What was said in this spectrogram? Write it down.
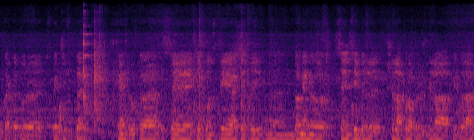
încărcătură specifică, pentru că se circunscrie acestui uh, domeniu sensibil și la propriu și la figurat,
